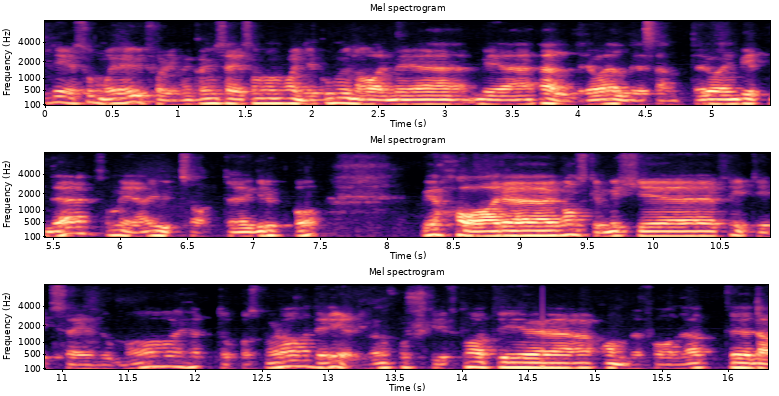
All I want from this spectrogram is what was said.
det er samme utfordringer kan du si, som andre kommuner har med, med eldre og eldresenter og den biten der, som er utsatte grupper. Vi har eh, ganske mye fritidseiendommer og hytter på. Der er det jo en forskrift nå at vi eh, anbefaler at de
